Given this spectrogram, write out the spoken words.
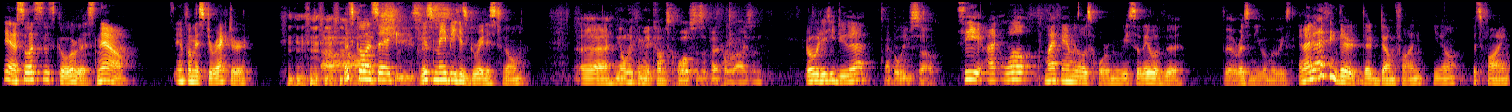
yeah. So let's let's go over this now. This infamous director. let's go and say Jesus. this may be his greatest film. Uh, the only thing that comes close is Event Horizon. Oh, did he do that? I believe so. See, I, well, my family loves horror movies, so they love the the Resident Evil movies, and I, I think they're they're dumb fun. You know, it's fine.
